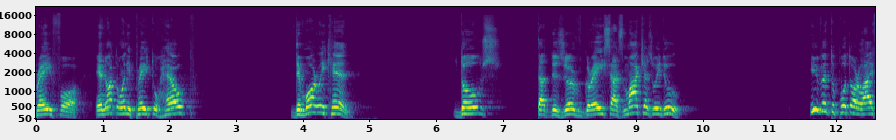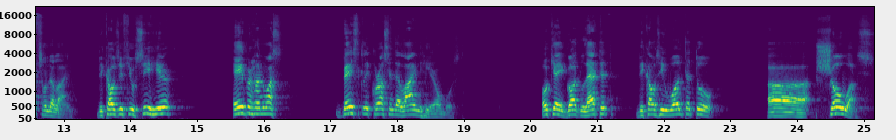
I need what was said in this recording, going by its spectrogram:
pray for, and not only pray to help, the more we can, those that deserve grace as much as we do. Even to put our lives on the line. Because if you see here, Abraham was basically crossing the line here almost. Okay, God let it because He wanted to uh, show us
